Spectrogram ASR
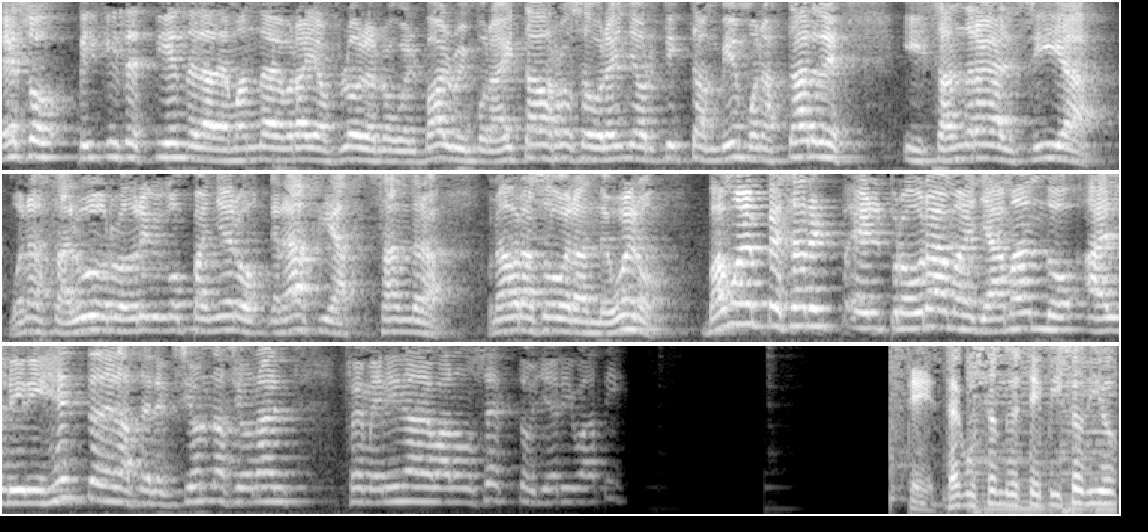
Eso pique y se extiende la demanda de Brian Flores, Robert Baldwin. Por ahí estaba Rosa Ureña Ortiz también. Buenas tardes. Y Sandra García. Buenas saludos, Rodrigo y compañeros. Gracias, Sandra. Un abrazo grande. Bueno, vamos a empezar el, programa llamando al dirigente de la Selección Nacional Femenina de Baloncesto, Jerry Batista. ¿Te está gustando este episodio?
